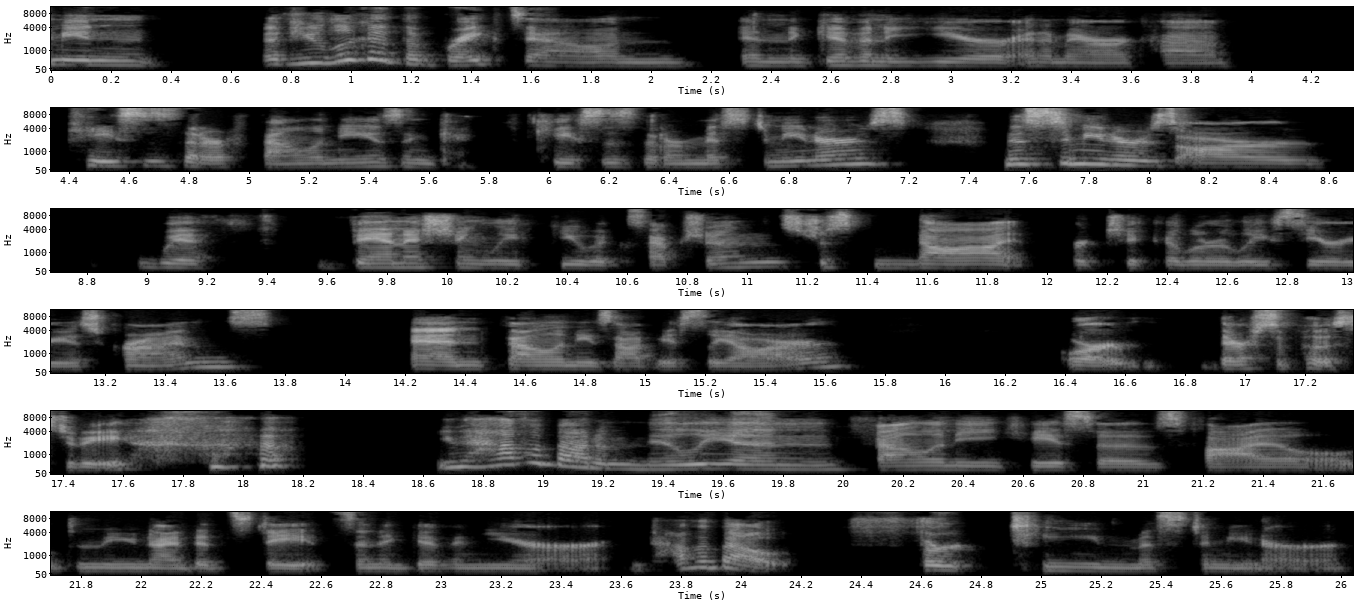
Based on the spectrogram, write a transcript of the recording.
mean, if you look at the breakdown in the given a year in America, cases that are felonies and cases that are misdemeanors, misdemeanors are with vanishingly few exceptions, just not particularly serious crimes. And felonies obviously are, or they're supposed to be. you have about a million felony cases filed in the United States in a given year. You have about 13 misdemeanor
